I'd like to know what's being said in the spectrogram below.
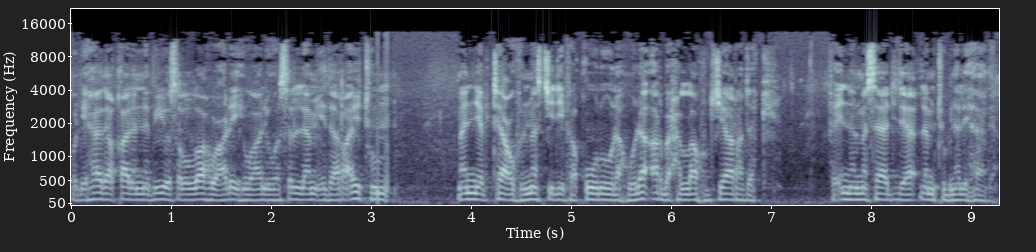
ولهذا قال النبي صلى الله عليه وآله وسلم إذا رأيتم من يبتاع في المسجد فقولوا له لا أربح الله تجارتك فإن المساجد لم تبن لهذا.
